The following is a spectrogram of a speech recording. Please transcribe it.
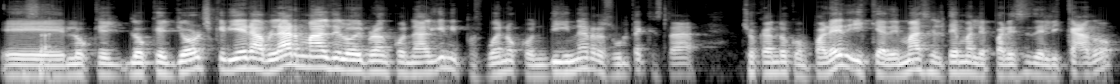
Eh, lo, que, lo que George quería era hablar mal de Lloyd Brown con alguien y pues bueno, con Dina resulta que está chocando con pared y que además el tema le parece delicado,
